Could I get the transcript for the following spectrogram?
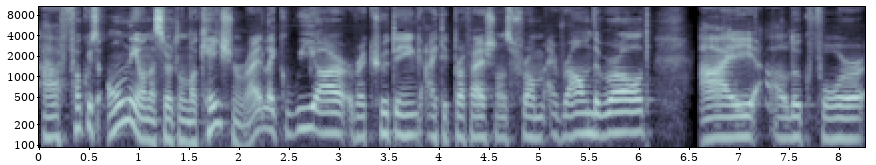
uh, focus only on a certain location, right? Like we are recruiting IT professionals from around the world. I uh, look for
